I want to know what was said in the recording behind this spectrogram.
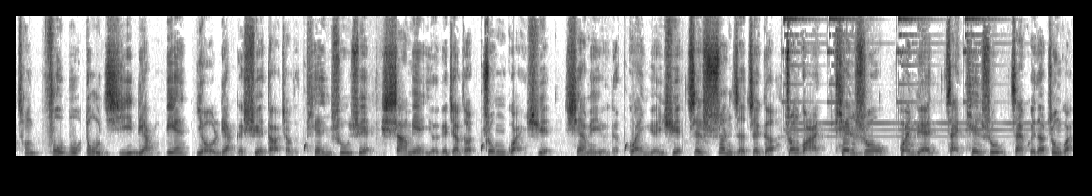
从腹部肚脐两边有两个穴道，叫做天枢穴，上面有一个叫做中脘穴，下面有一个关元穴。这顺着这个中脘、天枢、关元。再天书，再回到中馆，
